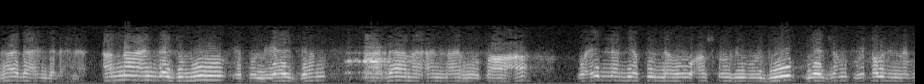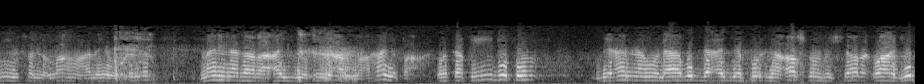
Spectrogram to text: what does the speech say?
هذا عند الأحناف. أما عند الجمهور يقول يلزم ما دام أنه طاعة وإن لم يكن له أصل في وجوب يلزم في قول النبي صلى الله عليه وسلم من نذر أن يطيع الله هذه طاعة. وتقييدكم بأنه لا بد أن يكون له أصل في الشرع واجب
